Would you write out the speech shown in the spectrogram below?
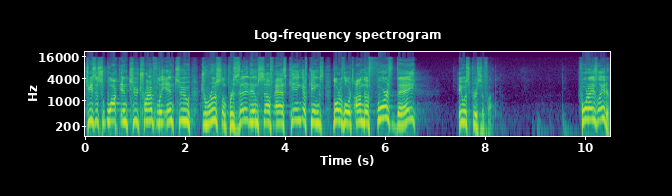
Jesus walked into triumphantly into Jerusalem, presented himself as King of Kings, Lord of Lords. On the fourth day, he was crucified. Four days later.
